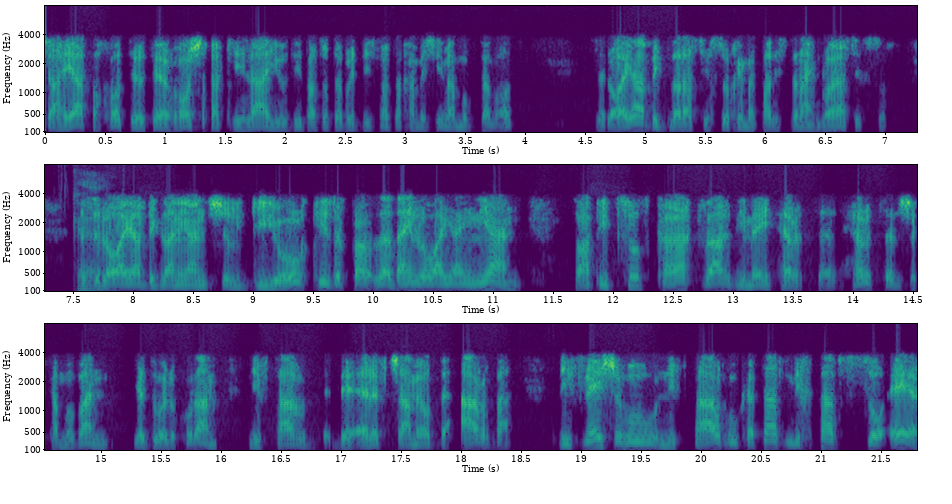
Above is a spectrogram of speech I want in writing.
שהיה פחות או יותר ראש הקהילה היהודית בארצות הברית בשנות החמישים המוקדמות, זה לא היה בגלל הסכסוך עם הפלסטינאים, לא היה סכסוך. כן. וזה לא היה בגלל עניין של גיור, כי זה, כבר, זה עדיין לא היה עניין. So, הפיצוץ קרה כבר בימי הרצל. הרצל, שכמובן ידוע לכולם, נפטר ב-1904. לפני שהוא נפטר, הוא כתב מכתב סוער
